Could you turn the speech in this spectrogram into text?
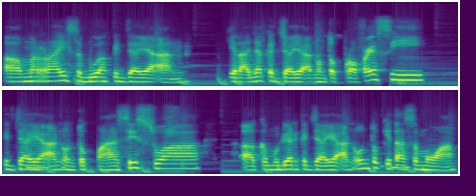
uh, meraih sebuah kejayaan. Kiranya kejayaan untuk profesi, kejayaan untuk mahasiswa, uh, kemudian kejayaan untuk kita semua.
